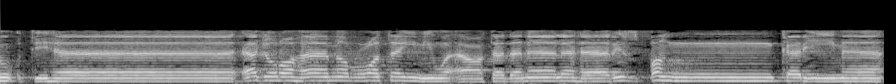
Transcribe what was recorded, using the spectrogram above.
نؤتها أجرها مرتين وأعتدنا لها رزقا كريما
